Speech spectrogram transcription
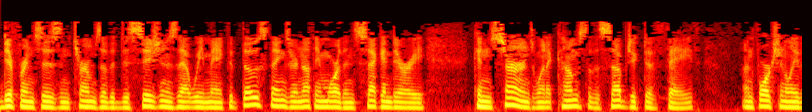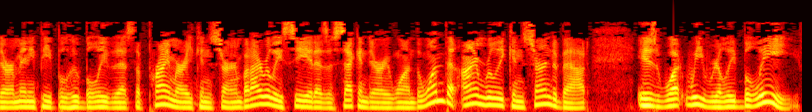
differences in terms of the decisions that we make, that those things are nothing more than secondary concerns when it comes to the subject of faith. Unfortunately, there are many people who believe that's the primary concern, but I really see it as a secondary one. The one that I'm really concerned about is what we really believe.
